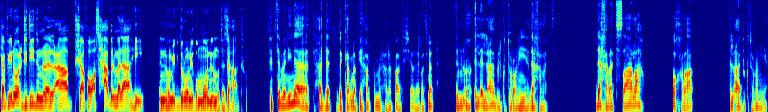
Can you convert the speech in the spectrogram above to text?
كان في نوع جديد من الألعاب شافوا أصحاب الملاهي إنهم يقدرون يضمون لمنتزهاتهم. في الثمانينات حدث ذكرنا في حلقة من الحلقات اشياء غيرتنا إنه الألعاب الإلكترونية دخلت. دخلت صالة أخرى العاب الكترونيه،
